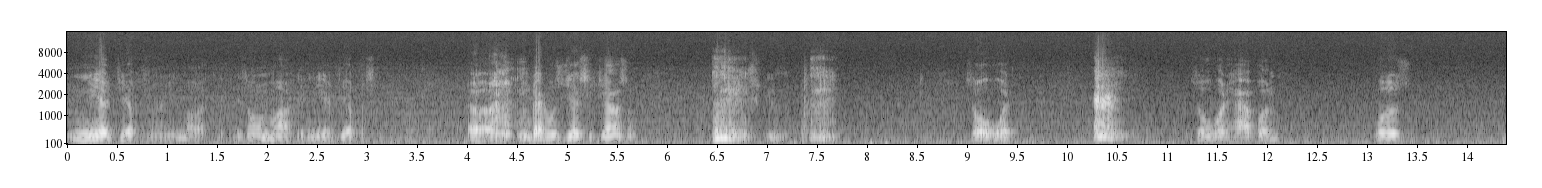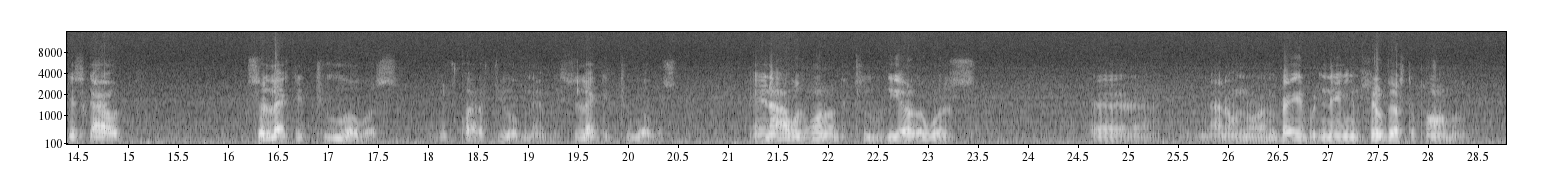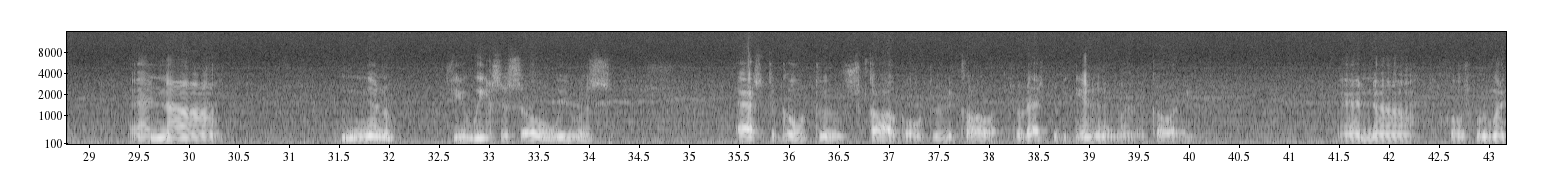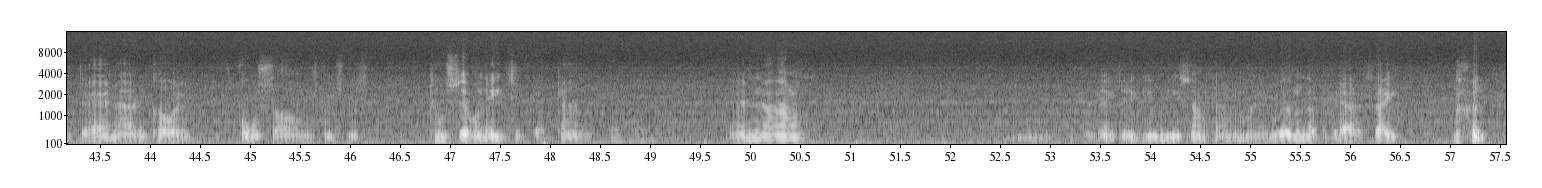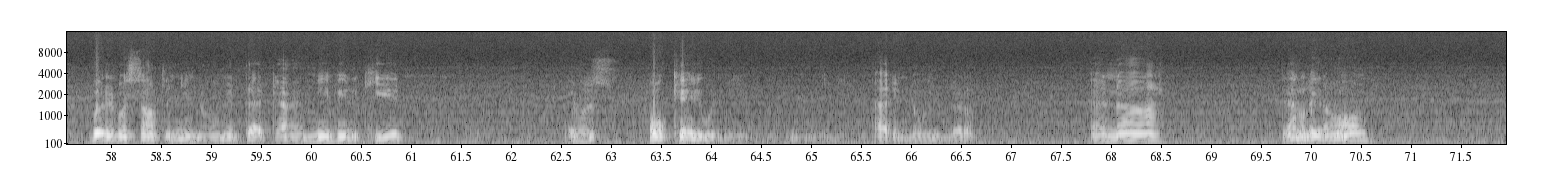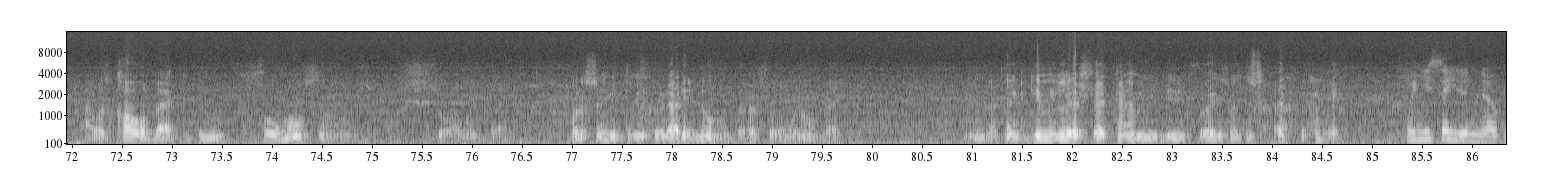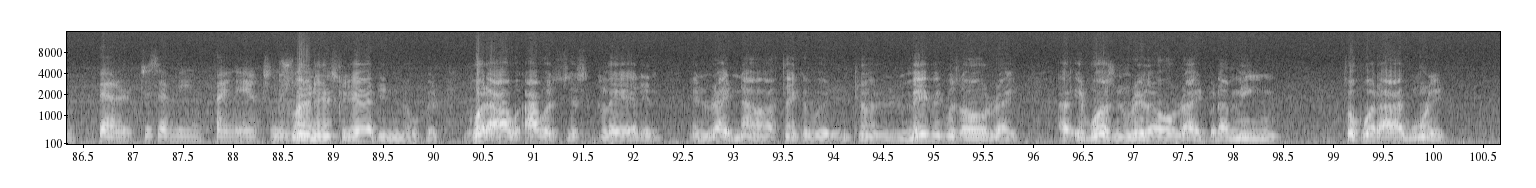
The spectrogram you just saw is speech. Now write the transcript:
near Jefferson and Market. It's on Market near Jefferson. Uh, that was Jesse Johnson. Excuse me. so what? so what happened was the scout selected two of us. There's quite a few of them now. He selected two of us, and I was one of the two. The other was uh, I don't know. I'm bad with names. Sylvester Palmer. And uh, in a few weeks or so, we was asked to go to Chicago to record. So that's the beginning of my recording. And uh, of course, we went there, and I recorded four songs, which was two seven eights at that time. Mhm. And uh, I think they gave me some kind of money. It wasn't enough to get out of sight, but but it was something, you know. And at that time, me being a kid, it was okay with me. I didn't know any better. And uh, then later on, I was called back to do four more songs. So I went back for the same thing because I didn't know no better, so I went on back. And I think to give me less that time than you did at first, which is When you say you didn't know better, does that mean financially? financially I didn't know better. What I, I was just glad, and, and right now I think of it in terms, maybe it was all right. Uh, it wasn't really all right, but I mean, for what I wanted,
